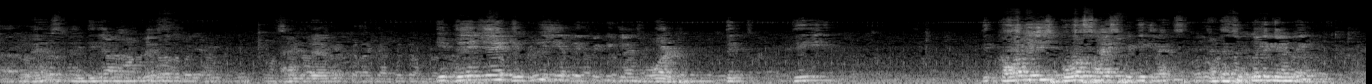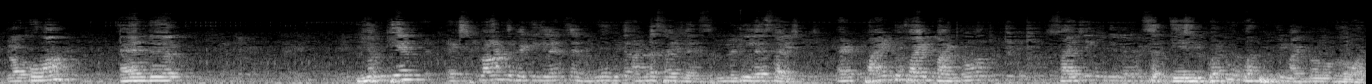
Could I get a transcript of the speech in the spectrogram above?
uh, lens and these are harmless. And uh, if there is a increase in the phakic lens vault, the, the the cause is oversized phakic lens and the sequelae can glaucoma and uh, you can explant the phakic lens and remove with the undersized lens, little less size and 0.25 to 5 micron sizing in the lens is equal to 150 micron of the wall.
